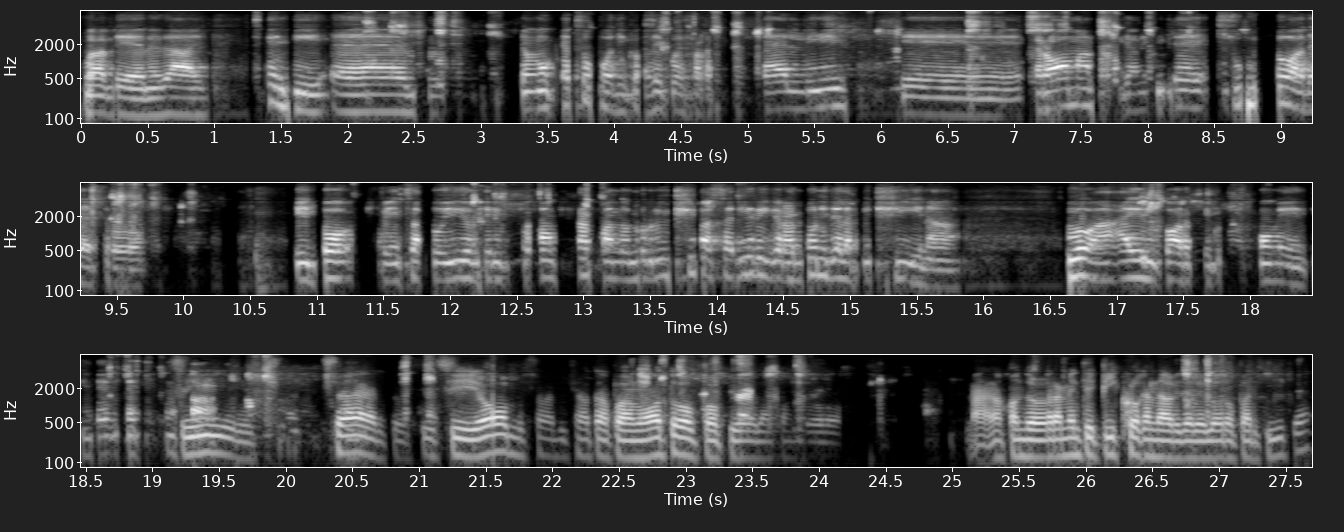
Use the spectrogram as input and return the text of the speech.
Va bene, dai. Senti, eh, abbiamo chiesto un po' di cose con i fratelli e Roma praticamente subito ha detto ho pensato io mi ricordo quando non riusciva a salire i gradoni della piscina. Tu hai ricordi di questi momenti sì certo sì, sì io mi sono avvicinato a Panuoto proprio da quando ma quando ero veramente piccolo che andavo a vedere le loro partite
